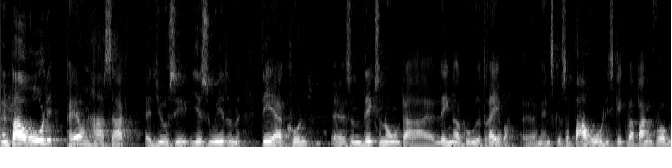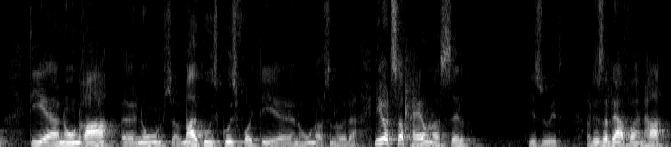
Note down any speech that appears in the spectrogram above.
Men bare roligt, paven har sagt, at jesuitterne, det er kun øh, sådan, det er ikke sådan nogen, der længere går ud og dræber øh, mennesker. Så bare roligt, I skal ikke være bange for dem. De er nogle rare øh, nogen, så meget guds, gudsfrygtige øh, nogen og sådan noget der. I øvrigt så er paven også selv jesuit. Og det er så derfor, han har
